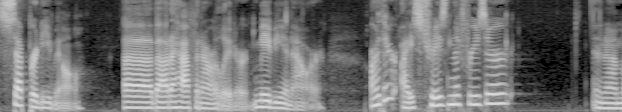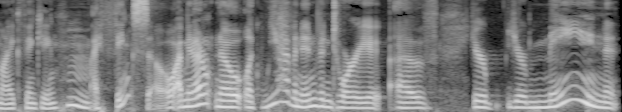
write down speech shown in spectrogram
separate email uh, about a half an hour later, maybe an hour. Are there ice trays in the freezer? And I'm like thinking, hmm, I think so. I mean, I don't know. Like we have an inventory of your your main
